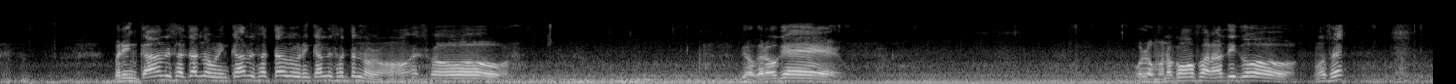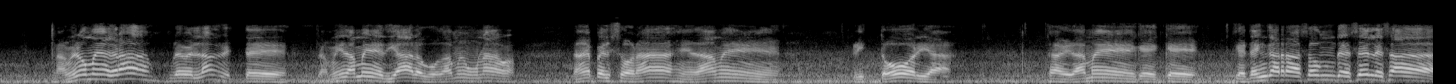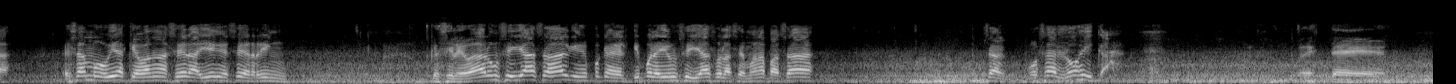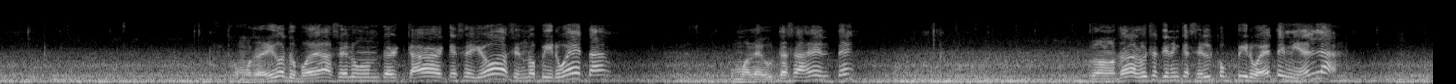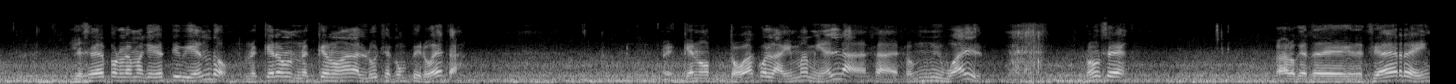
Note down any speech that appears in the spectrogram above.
brincando y saltando, brincando y saltando, brincando y saltando, no, eso. Yo creo que. Por lo menos como fanático, no sé, a mí no me agrada, de verdad. Este, a mí dame diálogo, dame una, dame personaje, dame historia, dame que, tenga razón de ser esa, esas movidas que van a hacer ahí en ese ring. Que si le va a dar un sillazo a alguien es porque el tipo le dio un sillazo la semana pasada. O sea, cosas lógicas. Este como te digo, tú puedes hacer un undercard, qué sé yo, haciendo piruetas, como le gusta a esa gente. Pero no todas las luchas tienen que ser con pirueta y mierda. Y ese es el problema que yo estoy viendo. No es que no, es que no hagan lucha con pirueta. Es que no todas con la misma mierda. O sea, son igual. Entonces, a lo que te decía de Rey,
